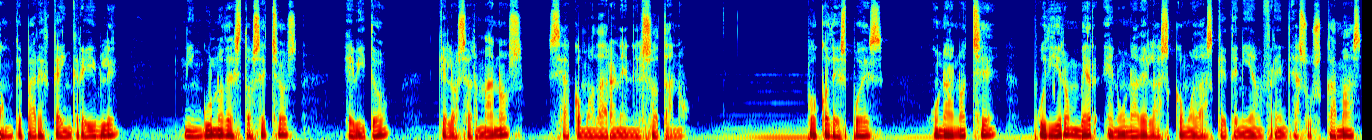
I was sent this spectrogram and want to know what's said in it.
Aunque parezca increíble, ninguno de estos hechos evitó que los hermanos se acomodaran en el sótano. Poco después, una noche pudieron ver en una de las cómodas que tenían frente a sus camas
